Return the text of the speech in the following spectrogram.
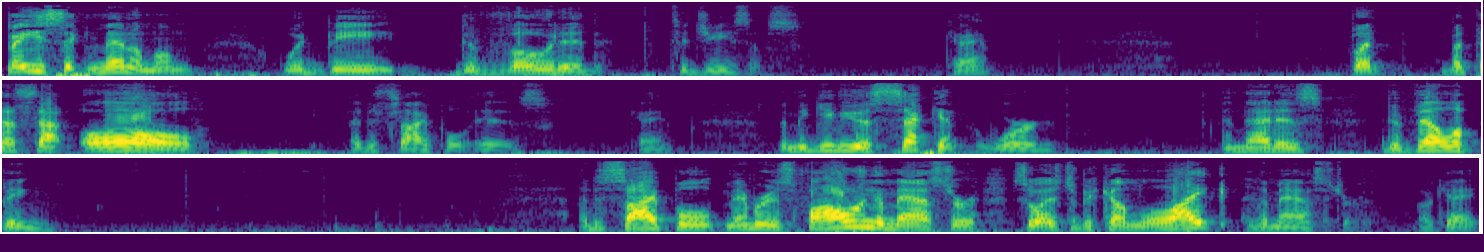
basic minimum, would be devoted to Jesus. Okay? But, but that's not all a disciple is. Okay? Let me give you a second word, and that is developing. A disciple, remember, is following a master so as to become like the master. Okay?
